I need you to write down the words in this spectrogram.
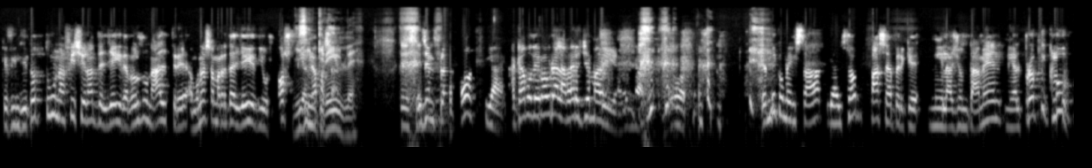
que fins i tot tu, un aficionat del Lleida, veus un altre amb una samarreta del Lleida i dius, hòstia, és què ha passat? Sí, sí, És en plan, hòstia, acabo de veure la Verge Maria. Vinga. Hem de començar, i això passa perquè ni l'Ajuntament ni el propi club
